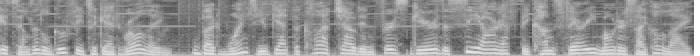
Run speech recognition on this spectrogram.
It's a little goofy to get rolling, but once you get the clutch out in first gear the CRF becomes very motorcycle-like,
